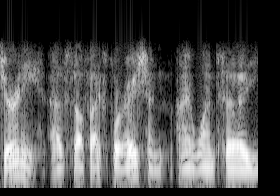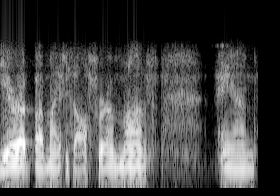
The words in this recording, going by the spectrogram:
journey of self-exploration. I went to Europe by myself for a month and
